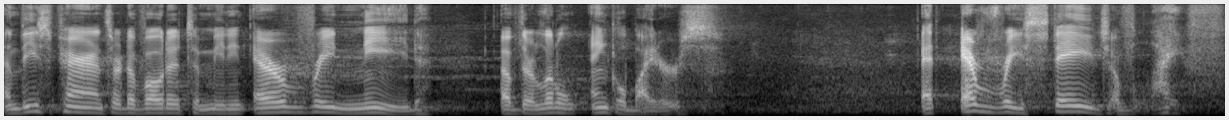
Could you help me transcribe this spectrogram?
And these parents are devoted to meeting every need of their little ankle biters at every stage of life.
